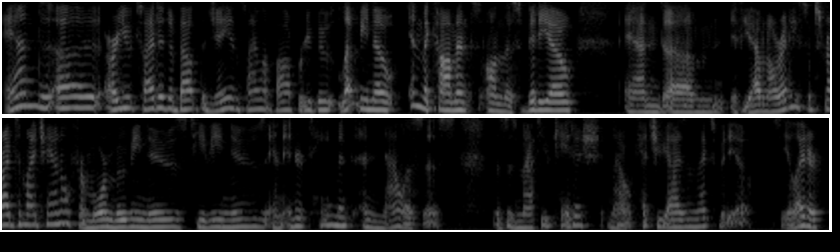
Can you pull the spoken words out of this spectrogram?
And uh, are you excited about the Jay and Silent Bob reboot? Let me know in the comments on this video. And um, if you haven't already, subscribe to my channel for more movie news, TV news, and entertainment analysis. This is Matthew Kadish, and I will catch you guys in the next video. See you later.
